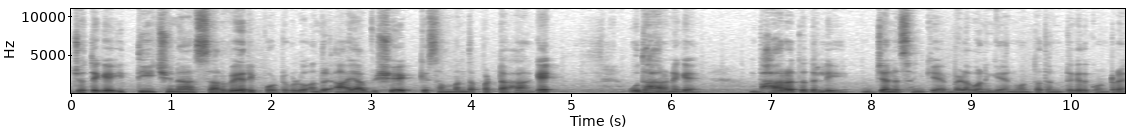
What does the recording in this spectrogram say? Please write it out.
ಜೊತೆಗೆ ಇತ್ತೀಚಿನ ಸರ್ವೆ ರಿಪೋರ್ಟ್ಗಳು ಅಂದರೆ ಆಯಾ ವಿಷಯಕ್ಕೆ ಸಂಬಂಧಪಟ್ಟ ಹಾಗೆ. ಉದಾಹರಣೆಗೆ ಭಾರತದಲ್ಲಿ ಜನಸಂಖ್ಯೆಯ ಬೆಳವಣಿಗೆ ಅನ್ನುವಂಥದ್ದನ್ನು ತೆಗೆದುಕೊಂಡರೆ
